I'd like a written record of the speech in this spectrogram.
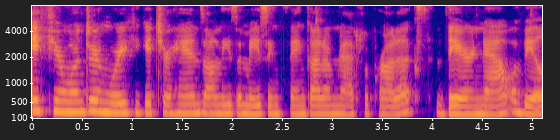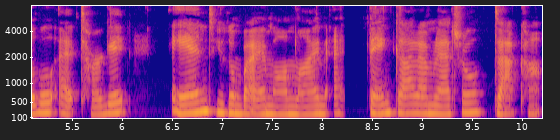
If you're wondering where you could get your hands on these amazing Thank God I'm Natural products, they're now available at Target and you can buy them online at thankgodimnatural.com.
